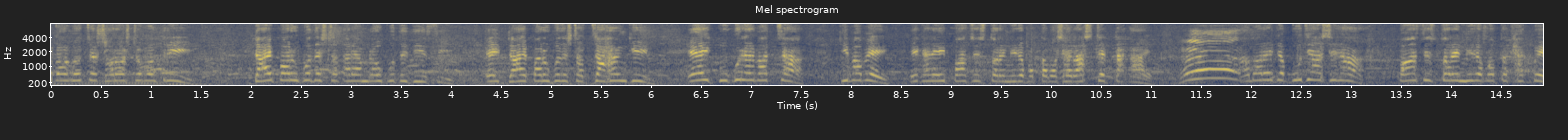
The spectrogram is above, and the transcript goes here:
এবং হচ্ছে স্বরাষ্ট্রমন্ত্রী ডাইপার উপদেষ্টা তারা আমরা উপদে দিয়েছি। এই ডাইপার উপদেষ্টা জাহাঙ্গীর, এই কুকুরের বাচ্চা কীভাবে এখানে এই পাঁচ স্তরের নিরাপত্তা বসায় রাষ্ট্রের টাকায়? আমার এটা বুঝে আসে না, পাঁচ স্তরের নিরাপত্তা থাকবে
